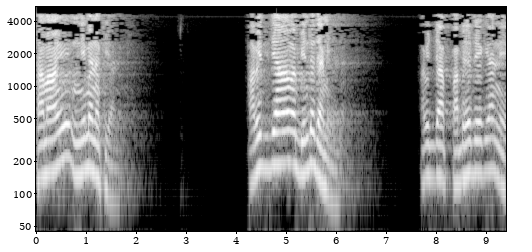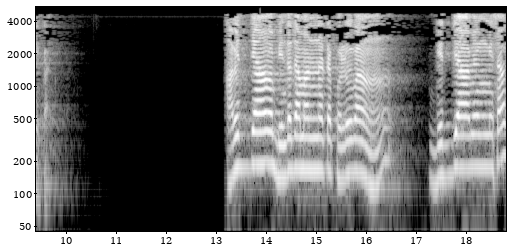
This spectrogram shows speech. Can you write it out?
තමයි නිමන කියන්නේ. අවිද්‍යාව බිඳ දැමීම. අවිද්‍යා ප්‍රභේදය කියන්නේ ඒකයි. අවිද්‍යාව බිඳ දමන්නට පුළුවන් විද්‍යාවෙන් මිසක්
